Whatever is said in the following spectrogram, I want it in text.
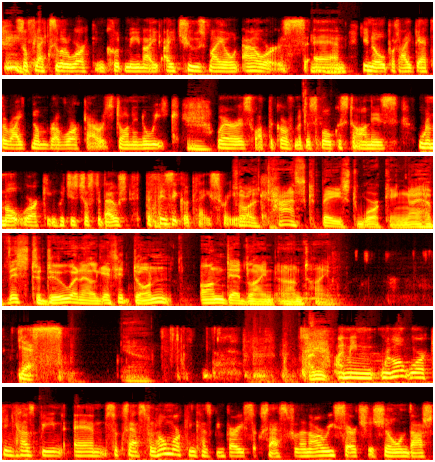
Mm. So flexible working could mean I, I choose my own hours, mm. you know, but I get the right number of work hours done in a week. Mm. Whereas what the government is focused on is remote working, which is just about the physical place where you so work. So task-based working. I have this to do and I'll get it done on deadline and on time. Yes. Yeah. I mean, remote working has been um, successful. Home working has been very successful, and our research has shown that,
